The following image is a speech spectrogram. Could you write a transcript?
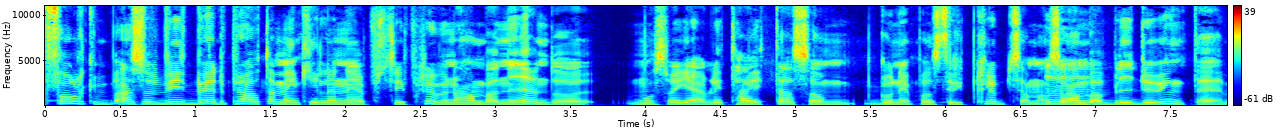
folk, alltså, vi började prata med en kille nere på strippklubben och han bara ni ändå måste vara jävligt tajta som går ner på en strippklubb tillsammans. Så Mm. han bara blir du inte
